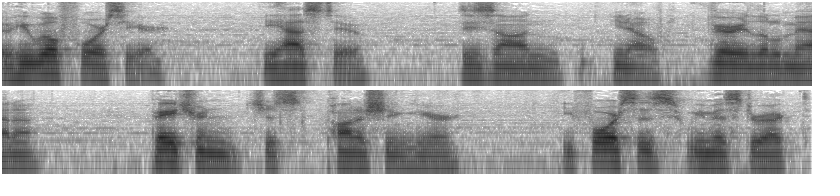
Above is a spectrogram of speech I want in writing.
So he will force here. He has to. He's on, you know, very little mana. Patron just punishing here. He forces, we misdirect.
